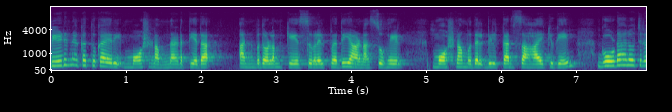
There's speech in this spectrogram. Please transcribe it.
വീടിനകത്തു കയറി മോഷണം നടത്തിയത്. അൻപതോളം കേസുകളിൽ പ്രതിയാണ് സുഹേൽ. മോഷണം മുതൽ വിൽക്കാൻ സഹായിക്കുകയും ഗൂഢാലോചന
